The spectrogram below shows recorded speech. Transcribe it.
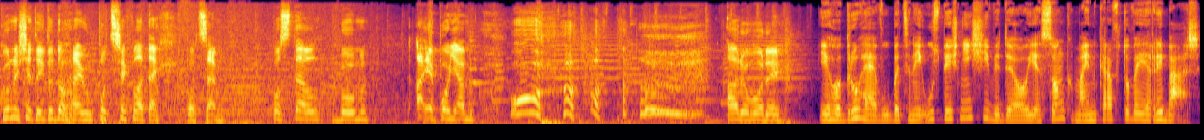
Konečně teď to dohraju po třech letech. Pojď sem. Postel, bum, a je po něm. Uh, a do vody. Jeho druhé vůbec nejúspěšnější video je song Minecraftový rybář,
